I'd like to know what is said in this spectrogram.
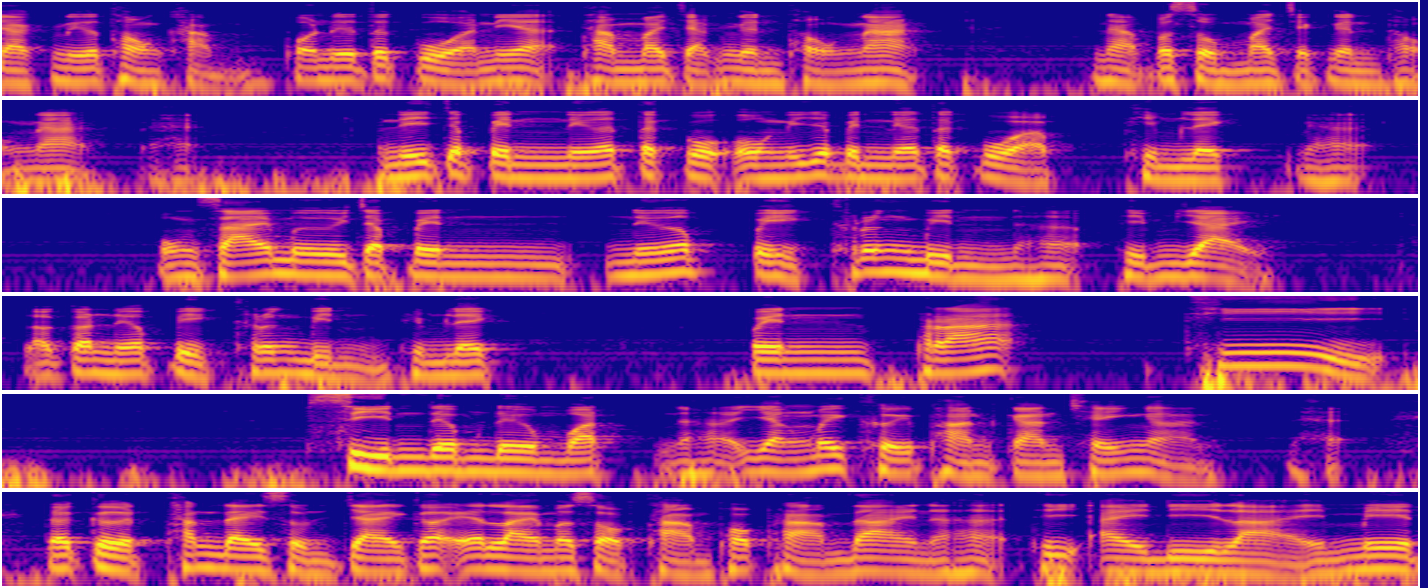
จากเนื้อทองคำเพราะเนื้อตะกั่วเนี่ยทำมาจากเงินทองนาคนะผสมมาจากเงินทองนาคนะฮะอันนี้จะเป็นเนื้อตะกั่วองค์นี้จะเป็นเนื้อตะกั่วพิมพ์เล็กนะฮะองค์ซ้ายมือจะเป็นเนื้อปีกเครื่องบินนะฮะพิมพ์ใหญ่ แล้วก็เนื้อปีกเครื่องบินพิมพ์เล็ก เป็นพระที่ซีนเดิมๆวัดนะฮะยังไม่เคยผ่านการใช้งาน นะฮะถ้าเกิดท่านใดสนใจก็แอดไลน์มาสอบถามพ่อพรามได้นะฮะ ที่ ID ไลน์เมด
